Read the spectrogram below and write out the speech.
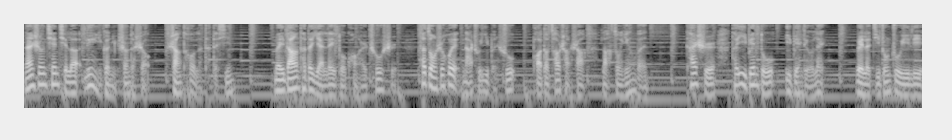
男生牵起了另一个女生的手，伤透了她的心。每当她的眼泪夺眶而出时，他总是会拿出一本书，跑到操场上朗诵英文。开始，他一边读一边流泪。为了集中注意力，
